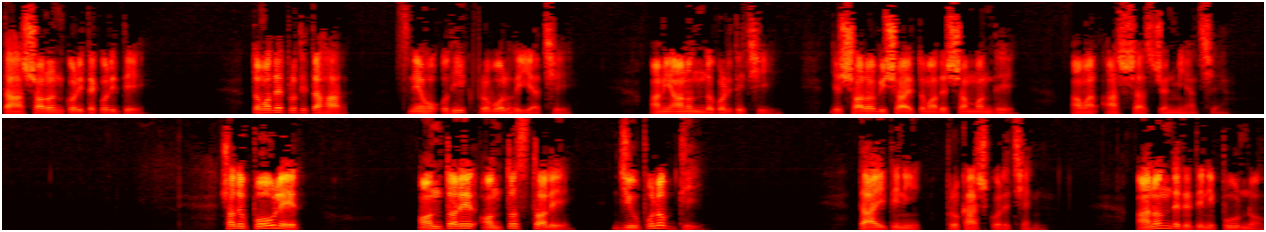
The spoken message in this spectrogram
তাহা স্মরণ করিতে করিতে তোমাদের প্রতি তাহার স্নেহ অধিক প্রবল হইয়াছে। আমি আনন্দ করিতেছি যে সর্ববিষয় তোমাদের সম্বন্ধে আমার আশ্বাস জন্মিয়াছে। সাধু পৌলের অন্তরের অন্তঃস্থলে যে উপলব্ধি, তাই তিনি প্রকাশ করেছেন। আনন্দেতে তিনি পূর্ণ।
